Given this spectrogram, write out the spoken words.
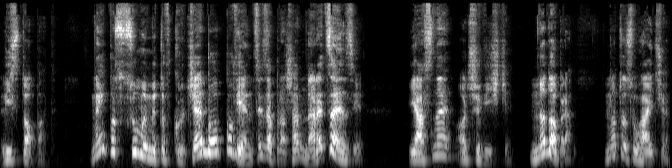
listopad. No i podsumujmy to w skrócie, bo po więcej zapraszam na recenzję. Jasne? Oczywiście. No dobra, no to słuchajcie.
